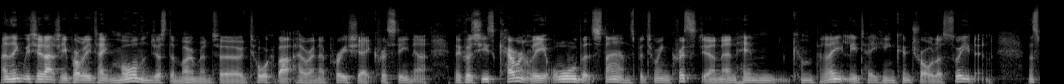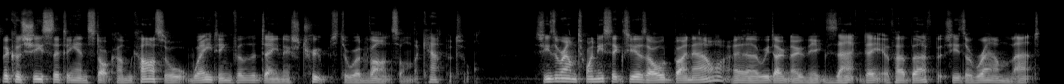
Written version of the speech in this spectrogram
I think we should actually probably take more than just a moment to talk about her and appreciate Christina, because she's currently all that stands between Christian and him completely taking control of Sweden. That's because she's sitting in Stockholm Castle waiting for the Danish troops to advance on the capital. She's around 26 years old by now. Uh, we don't know the exact date of her birth, but she's around that.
